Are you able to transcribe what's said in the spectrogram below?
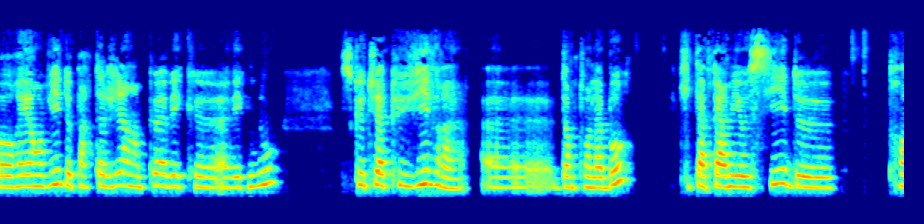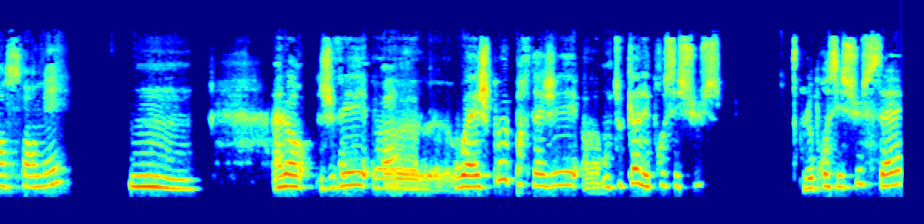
aurais envie de partager un peu avec avec nous ce que tu as pu vivre euh, dans ton labo qui t'a permis aussi de transformer? Mmh. Alors, je vais, euh, ouais, je peux partager euh, en tout cas les processus le processus, c'est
